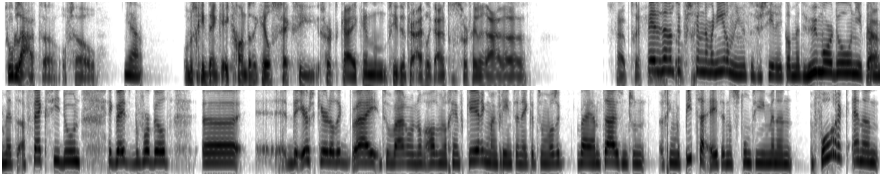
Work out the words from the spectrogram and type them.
toelaten of zo. Ja, Of misschien denk ik gewoon dat ik heel sexy soort kijk en dan ziet het er eigenlijk uit als een soort hele rare stuiptrekking. Maar ja, er zijn zo. natuurlijk verschillende manieren om dingen te versieren. Je kan het met humor doen, je kan Ja. het met affectie doen. Ik weet bijvoorbeeld, eh, de eerste keer dat ik bij, toen waren we nog, hadden we nog geen verkering, mijn vriend en ik. En toen was ik bij hem thuis en toen gingen we pizza eten. En dan stond hij met een vork en een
